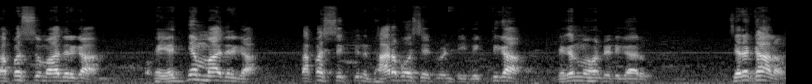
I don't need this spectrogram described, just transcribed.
తపస్సు మాదిరిగా ఒక యజ్ఞం మాదిరిగా తపశ్శక్తిని ధారబోసేటువంటి వ్యక్తిగా జగన్మోహన్ రెడ్డి గారు చిరకాలం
